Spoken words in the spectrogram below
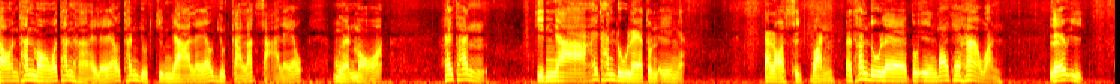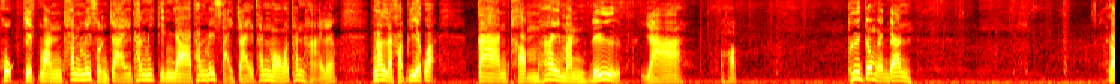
ตอนท่านมองว่าท่านหายแล้ว ท่านหยุดกินยาแล้ว หยุดการรักษาแล้ว เหมือนหมอ ให้ท่านกินยาให้ท่านดูแลตนเองเนี่ยตลอดสิบวัน แต่ท่านดูแลตัวเองได้แค่ห้าวัน แล้วอีกหกเจ็ดวันท่านไม่สนใจ ท่านไม่กินยา ท่านไม่ใส่ใจ ท่านมองว่าท่านหายแล้ว นั่นแหละครับ เรียกว่า การทำให้มันดื้อยานะครับ พืชก็เหมือนกัน เรา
